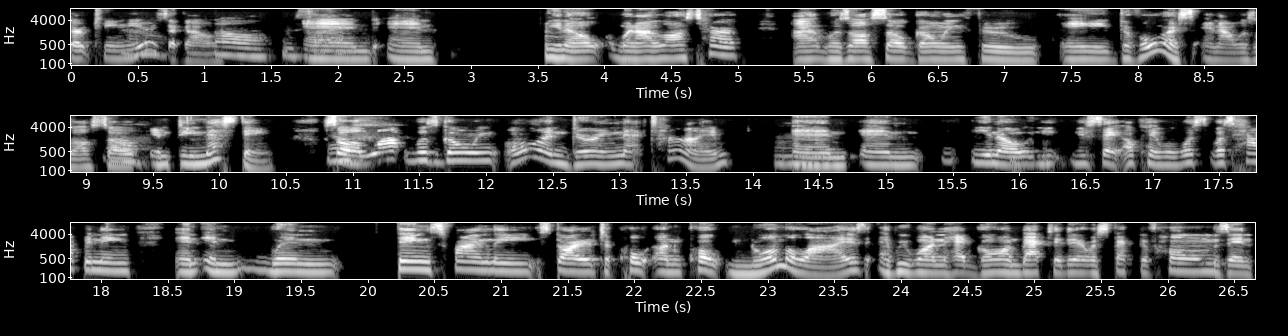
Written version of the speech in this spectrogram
13 oh. years ago. Oh, and and you know, when I lost her, I was also going through a divorce and I was also oh. empty nesting. So a lot was going on during that time Mm-hmm. and and you know you, you say okay well what's what's happening and and when things finally started to quote unquote normalize everyone had gone back to their respective homes and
